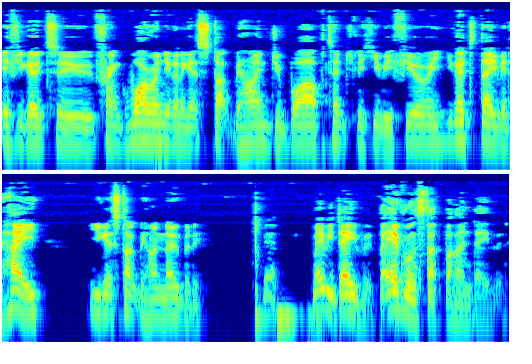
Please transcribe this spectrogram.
If you go to Frank Warren, you're going to get stuck behind Dubois, potentially Hughie Fury. You go to David Haye, you get stuck behind nobody. Yeah, maybe David, but everyone's stuck behind David.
